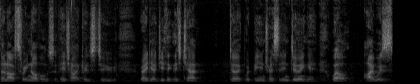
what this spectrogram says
the last three novels of Hitchhikers to radio, do you think this chap Dirk would be interested in doing it. Well, I was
